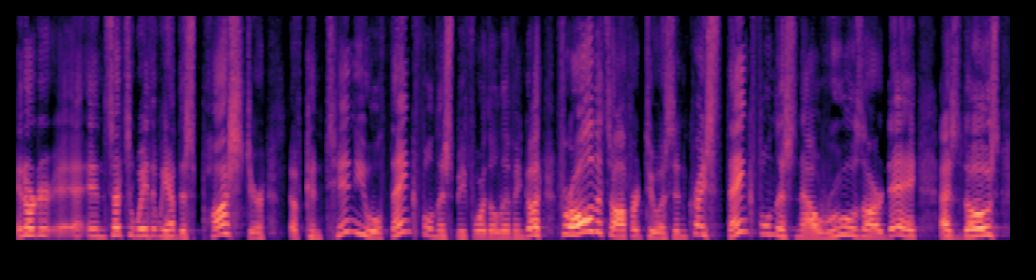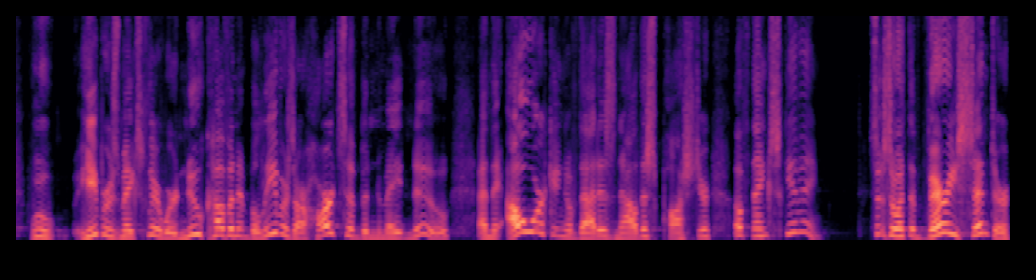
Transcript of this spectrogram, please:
in order eh, in such a way that we have this posture of continual thankfulness before the living God for all that's offered to us in Christ. Thankfulness now rules our day as those who Hebrews makes clear we're new covenant believers. Our hearts have been made new, and the outworking of that is now this posture of thanksgiving. So, so, at the very center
